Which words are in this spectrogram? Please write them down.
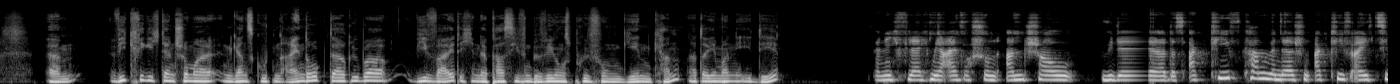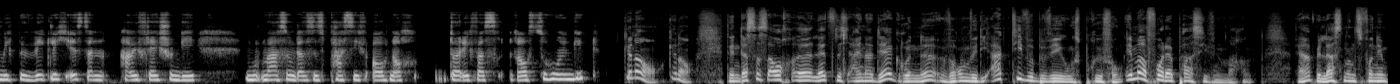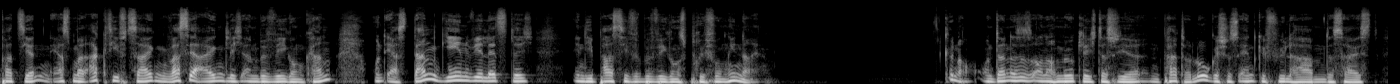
ähm, wie kriege ich denn schon mal einen ganz guten Eindruck darüber, wie weit ich in der passiven Bewegungsprüfung gehen kann? Hat da jemand eine Idee? Wenn ich vielleicht mir einfach schon anschaue, wie der das aktiv kann, wenn der schon aktiv eigentlich ziemlich beweglich ist, dann habe ich vielleicht schon die Mutmaßung, dass es passiv auch noch deutlich was rauszuholen gibt. Genau, genau. Denn das ist auch äh, letztlich einer der Gründe, warum wir die aktive Bewegungsprüfung immer vor der passiven machen. Ja, wir lassen uns von dem Patienten erstmal aktiv zeigen, was er eigentlich an Bewegung kann und erst dann gehen wir letztlich in die passive Bewegungsprüfung hinein. Genau. Und dann ist es auch noch möglich, dass wir ein pathologisches Endgefühl haben. Das heißt,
